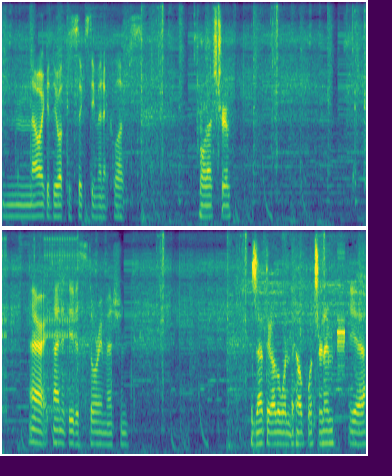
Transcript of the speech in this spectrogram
now I could do up to 60 minute clips. Well, that's true. Alright, time to do the story mission. Is that the other one to help? What's her name? Yeah.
